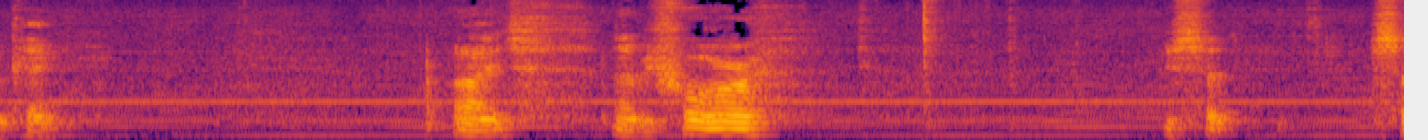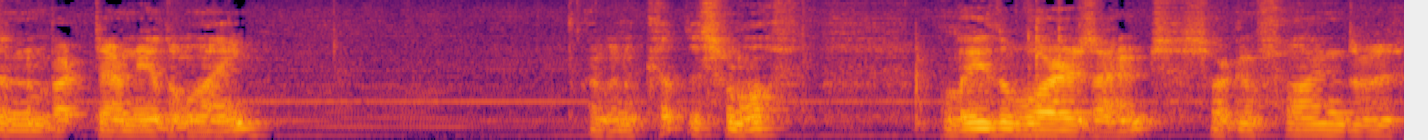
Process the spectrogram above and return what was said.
Okay. Right, now before you set, send them back down the other way, I'm going to cut this one off, lay the wires out so I can find the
